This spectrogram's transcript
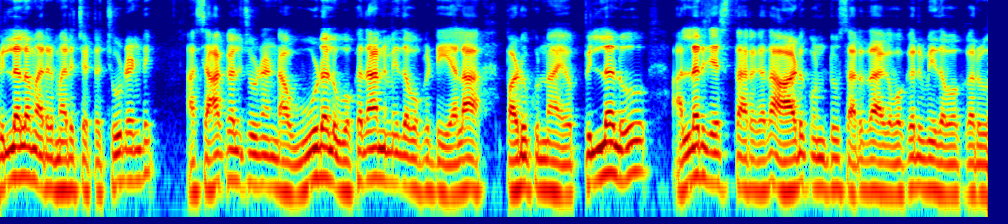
పిల్లల మరి మరి చెట్టు చూడండి. ఆ శాఖలు చూడండి ఆ ఊడలు ఒకదాని మీద ఒకటి ఎలా పడుకున్నాయో. పిల్లలు అల్లరి చేస్తారు కదా ఆడుకుంటూ సరదాగా ఒకరి మీద ఒకరు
